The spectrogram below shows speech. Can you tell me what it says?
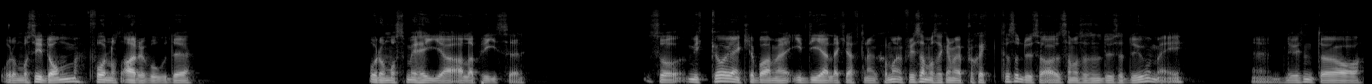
Och då måste ju de få något arvode. Och då måste man ju höja alla priser. Så mycket har egentligen bara med ideella kraften och engagemang. För det är samma sak med de här projekten som du sa, samma sak som du sa att du var med i. Ehm, nu vet inte jag,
